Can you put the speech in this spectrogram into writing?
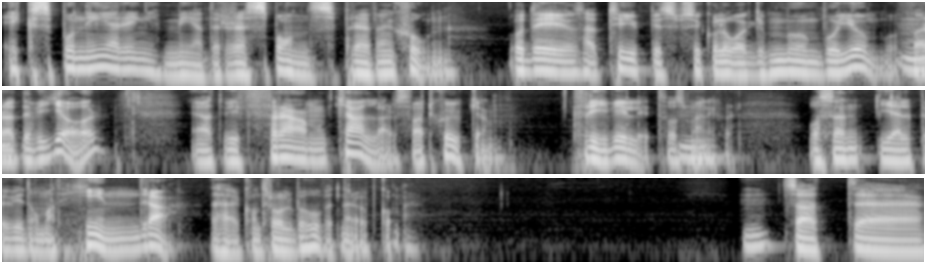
exponering med responsprevention. Och det är ju en sån här typisk psykolog mumbo jumbo. Mm. För att det vi gör är att vi framkallar svartsjukan frivilligt hos Mm. människor. Och sen hjälper vi dem att hindra det här kontrollbehovet när det uppkommer. Mm. Så att eh,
